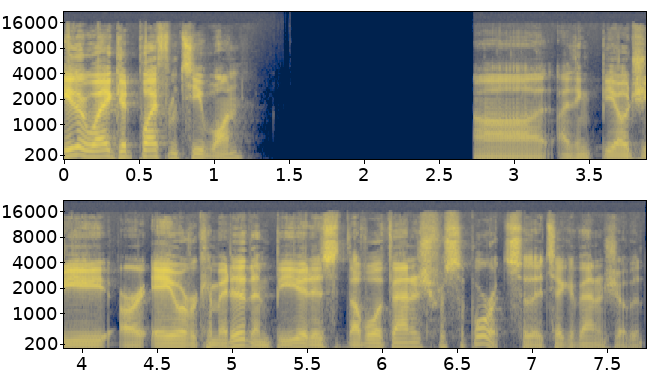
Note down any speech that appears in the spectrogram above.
Either way, good play from T1. Uh, I think BLG are A, overcommitted, and B, it is level advantage for support, so they take advantage of it.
